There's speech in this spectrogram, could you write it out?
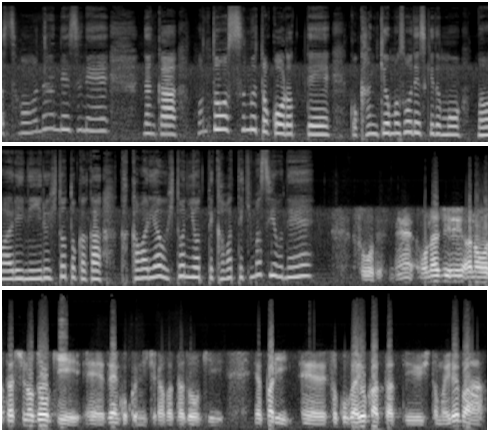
ーそうなんですね。なんか、本当住むところって、こう、環境もそうですけども、周りにいる人とかが関わり合う人によって変わってきますよね。そうですね。同じ、あの、私の同期、えー全国に散らばった同期、やっぱり、えーそこが良かったっていう人もいれば、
